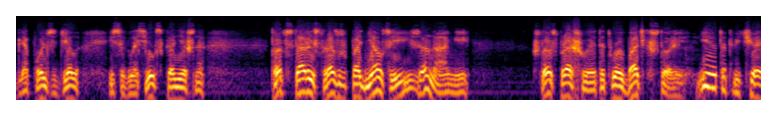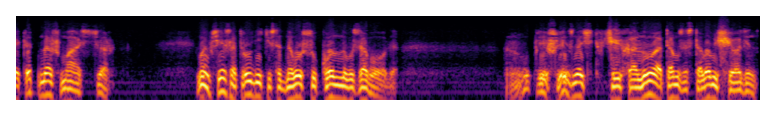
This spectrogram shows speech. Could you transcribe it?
для пользы дела. И согласился, конечно. Тот старый сразу же поднялся и за нами. Что, спрашиваю, это твой батька, что ли? Нет, отвечает, это наш мастер. Мы все сотрудники с одного суконного завода. Ну, пришли, значит, в Чайхану, а там за столом еще один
